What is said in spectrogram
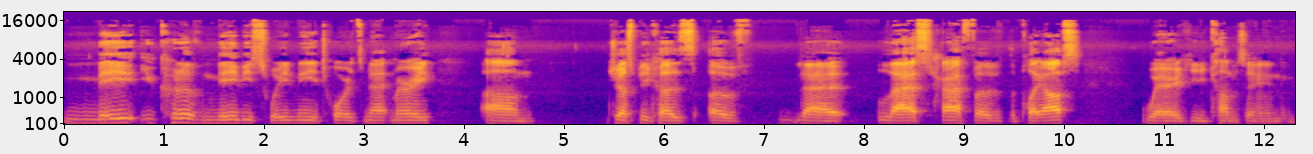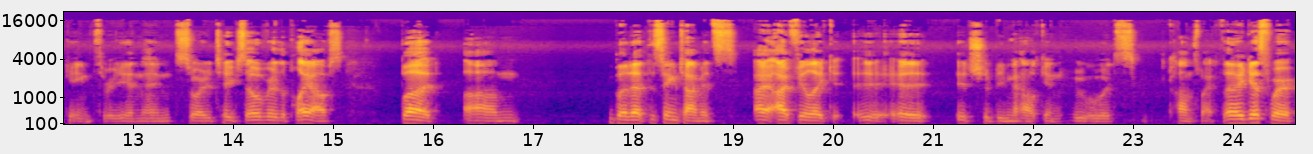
may you could have maybe swayed me towards Matt Murray, um, just because of that last half of the playoffs where he comes in in game three and then sort of takes over the playoffs. But um, but at the same time, it's I, I feel like it, it, it should be Malkin who was Smythe. I guess we're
